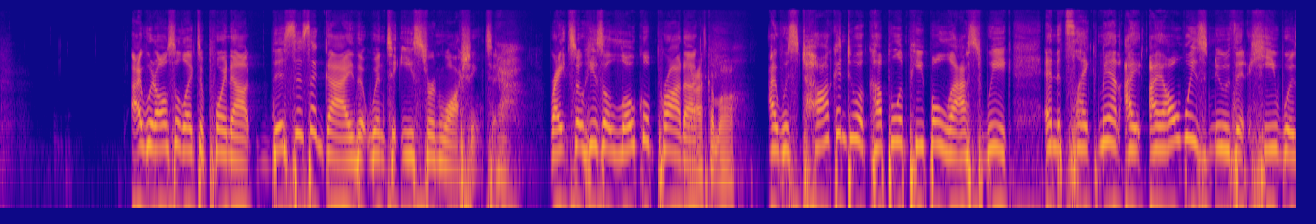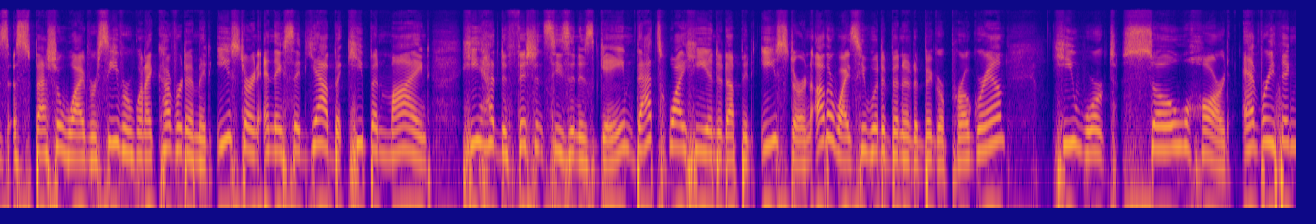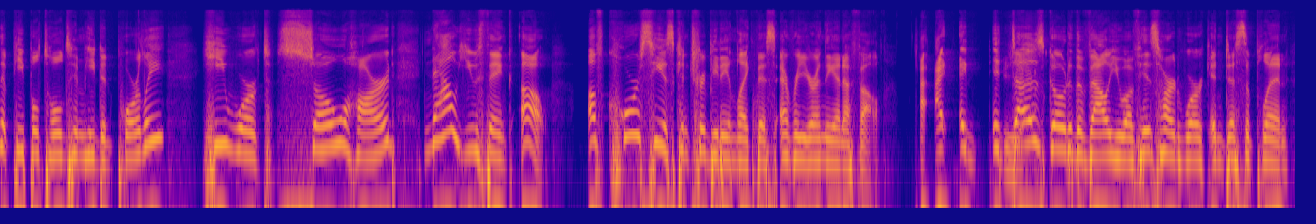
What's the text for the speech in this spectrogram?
I would also like to point out this is a guy that went to Eastern Washington. Yeah. Right? So he's a local product. Yakima. I was talking to a couple of people last week, and it's like, man, I, I always knew that he was a special wide receiver when I covered him at Eastern. And they said, yeah, but keep in mind, he had deficiencies in his game. That's why he ended up at Eastern. Otherwise, he would have been at a bigger program. He worked so hard. Everything that people told him he did poorly, he worked so hard. Now you think, oh, of course he is contributing like this every year in the NFL. I, I it Yeah. does go to the value of his hard work and discipline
